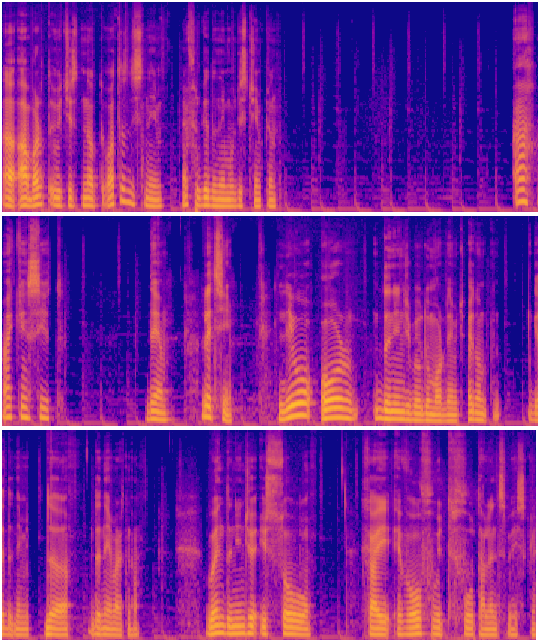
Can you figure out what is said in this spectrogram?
uh, which is not, what is this name? I forget the name of this champion. Ah, I can see it. Damn. Let's see. Leo or the ninja will do more damage. I don't get the name the the name right now. When the ninja is so high evolve with full talents basically.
